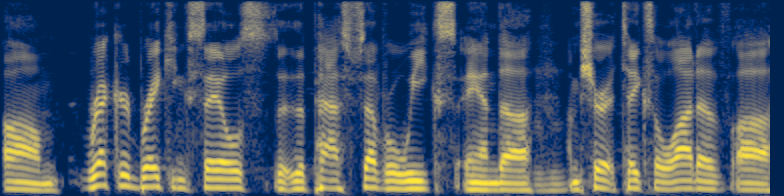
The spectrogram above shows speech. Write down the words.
Um, record breaking sales the, the past several weeks, and uh, I'm sure it takes a lot of uh,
